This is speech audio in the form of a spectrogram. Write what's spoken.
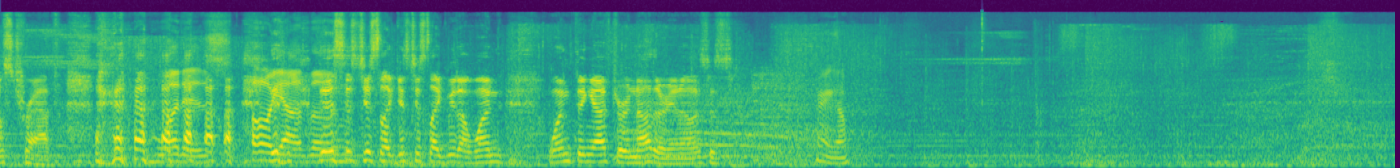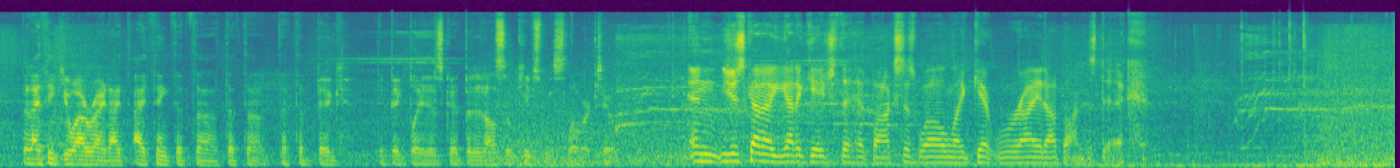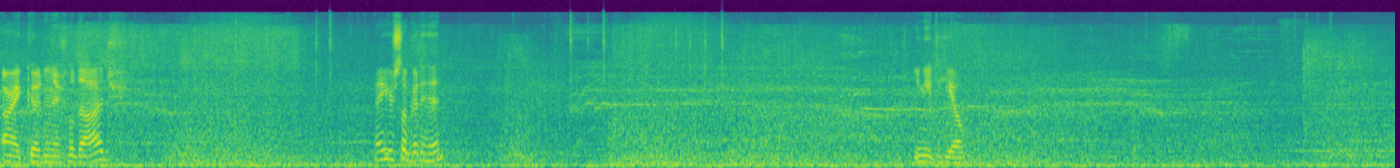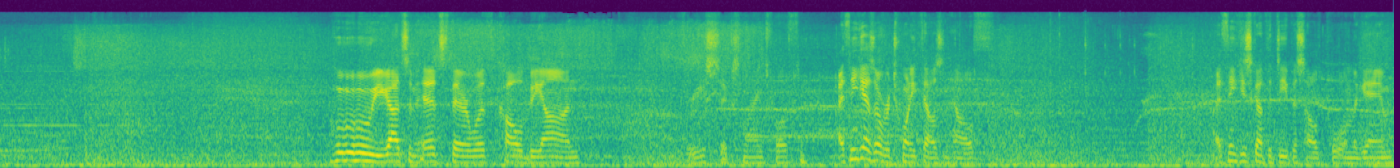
It's like mousetrap. What is? Oh yeah, the. this is just like it's just like you know one one thing after another. You know, it's just. There you go. But I think you are right. I, I think that the that the that the big the big blade is good, but it also keeps me slower too. And you just gotta you gotta gauge the hitbox as well. Like get right up on his dick. All right, good initial dodge. Hey, you're still good to hit. You need to heal. Ooh, you got some hits there with Call Beyond. 3, 6, 9, 12. I think he has over 20,000 health. I think he's got the deepest health pool in the game.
